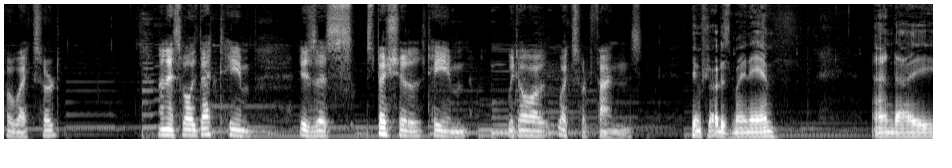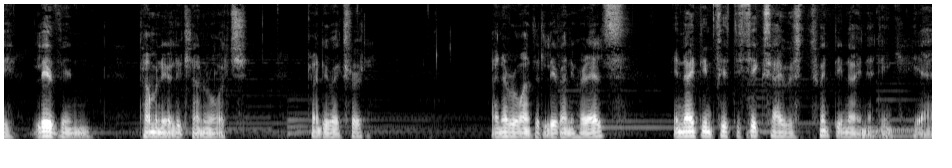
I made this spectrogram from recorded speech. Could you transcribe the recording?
for Wexford, and I suppose that team is a s- special team with all Wexford fans. Tim Flood is my name, and I live in Tomanearly, Clonroche, County Wexford. I never wanted to live anywhere else. In 1956, I was 29, I think, yeah.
